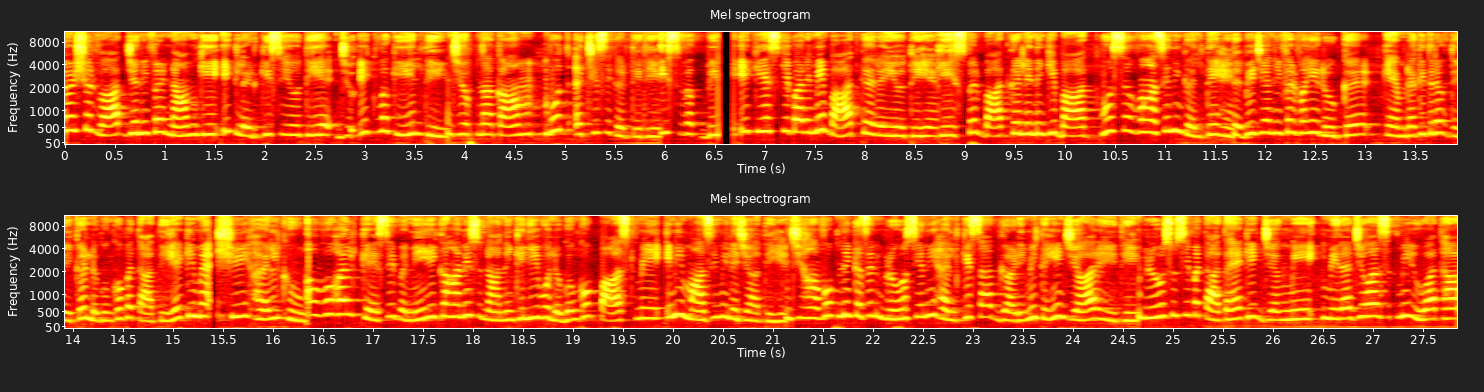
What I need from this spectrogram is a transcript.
तो शुरुआत जेनिफर नाम की एक लड़की से होती है, जो एक वकील थी, जो अपना काम बहुत अच्छे से करती थी। इस वक्त भी एक केस के बारे में बात कर रही होती है। केस पर बात कर लेने के बाद वो सब वहाँ से निकलते हैं। तभी जेनिफर वहीं रुककर कैमरा की तरफ़ देखकर लोगों को बताती है कि मैं शी हल्क हूँ। और वो हल्क कैसे बनी, ये कहानी सुनाने के लिए वो लोगों को पास्ट में इन्हीं माजी में ले जाती है। जहाँ वो अपने कज़न ब्रूस यानी हल्क के साथ गाड़ी में कहीं जा रही थी। ब्रूस उसे बताता है की जंग में मेरा जो जख्मी हुआ था,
